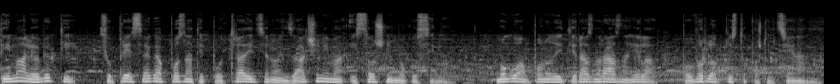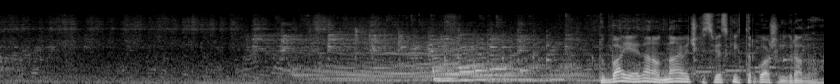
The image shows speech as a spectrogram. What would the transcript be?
Ti mali objekti su prije svega poznati po tradicionalnim začinima i sočnim okusima. Mogu vam ponuditi razno razna jela po vrlo pristupačnim cijenama. Dubaj je jedan od najvećih svjetskih trgovačkih gradova,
